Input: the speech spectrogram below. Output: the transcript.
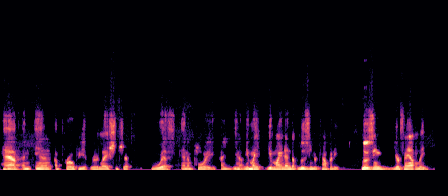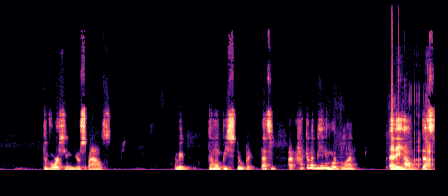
have an inappropriate relationship with an employee. Uh, you know, you might you might end up losing your company, losing your family, divorcing your spouse. I mean, don't be stupid. That's how can I be any more blunt? Anyhow, that's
